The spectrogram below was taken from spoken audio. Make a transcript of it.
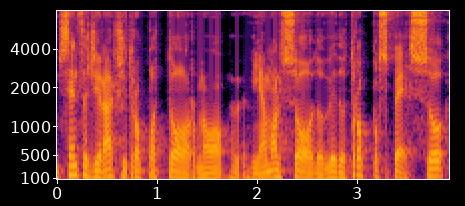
Senza girarci troppo attorno, veniamo al sodo, vedo troppo spesso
